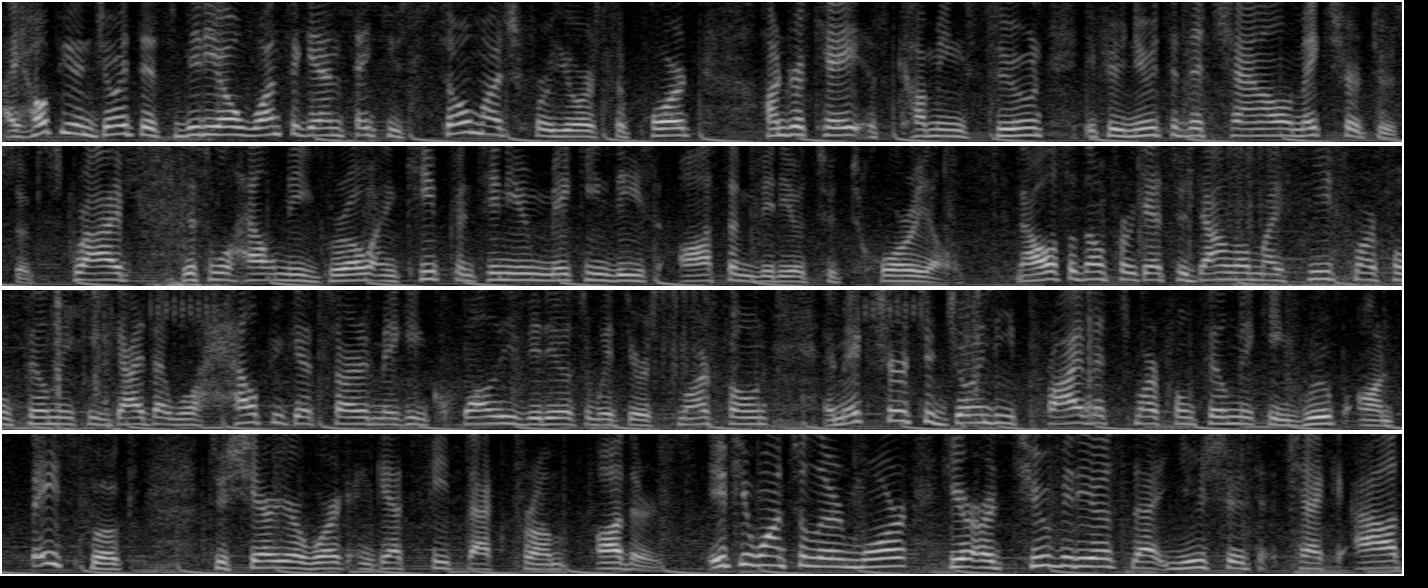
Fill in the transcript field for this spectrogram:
I hope you enjoyed this video. Once again, thank you so much for your support. 100K is coming soon. If you're new to this channel, make sure to subscribe. This will help me grow and keep continuing making these awesome video tutorials. Now also don't forget to download my free smartphone filmmaking guide that will help you get started making quality videos with your smartphone and make sure to join the private smartphone filmmaking group on Facebook to share your work and get feedback from others. If you want to learn more, here are two videos that you should check out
